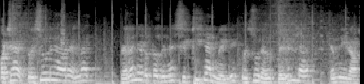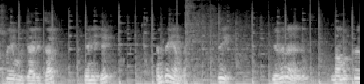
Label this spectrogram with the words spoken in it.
പക്ഷേ തൃശ്ശൂരുകാർ എന്നെ തെരഞ്ഞെടുത്തതിന് ശിക്ഷിക്കാൻ വേണ്ടി തൃശ്ശൂർ അത് തരില്ല എന്ന് ഈ രാഷ്ട്രീയം വിചാരിച്ചാൽ എനിക്ക് എന്ത് ചെയ്യാൻ പറ്റും? ഇതിന് നമുക്ക്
